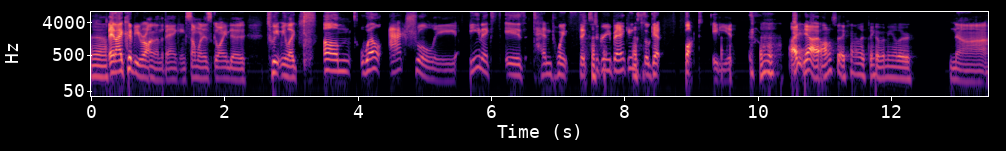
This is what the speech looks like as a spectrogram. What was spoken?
Yeah. And I could be wrong on the banking. Someone is going to tweet me like, um, well, actually, Phoenix is 10.6 degree banking, so get fucked, idiot. I yeah. Honestly, I can't really think of any other Nah,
